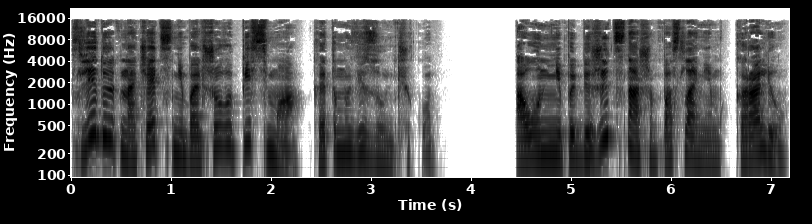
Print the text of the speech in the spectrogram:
следует начать с небольшого письма к этому везунчику. А он не побежит с нашим посланием к королю?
